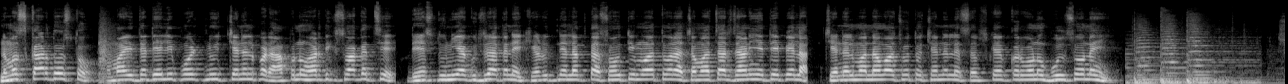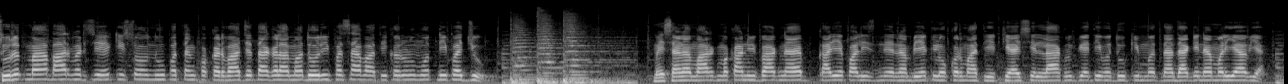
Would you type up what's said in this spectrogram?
નમસ્કાર દોસ્તો, અમારી the Daily Point news channel પર આપનું હાર્દિક સ્વાગત છે. દેશ, દુનિયા, ગુજરાત અને ખેડૂતને લગતા સૌથી મહત્વના સમાચાર જાણીએ તે પહેલા ચેનલમાં નવા છો તો ચેનલને સબસ્ક્રાઇબ કરવાનું ભૂલશો નહીં. સુરતમાં બાર વર્ષીય કિશોરનું પતંગ પકડવા જતા ગળામાં દોરી ફસાવાથી કરુણ મોત નીપજ્યું. મહેસાણા માર્ગ મકાન વિભાગ નાયબ કાર્યપાલી ઇજનેરના લોકરમાંથી અઠ્યાસી લાખ રૂપિયાથી વધુ કિંમતના દાગીના મળી આવ્યા.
